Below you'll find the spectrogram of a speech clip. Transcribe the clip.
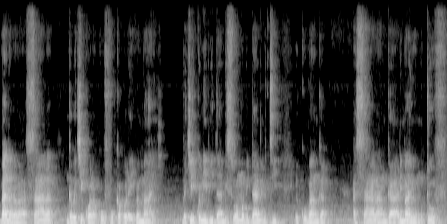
bana baba babasaala nga bakikola kufuuka bulayi mai bachili kuni bidambi biti ekuba nga nga alimayo mutufu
